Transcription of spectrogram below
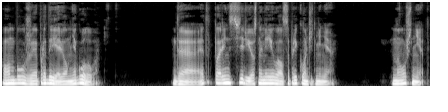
он бы уже продырявил мне голову. Да, этот парень всерьез намеревался прикончить меня. Но уж нет.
